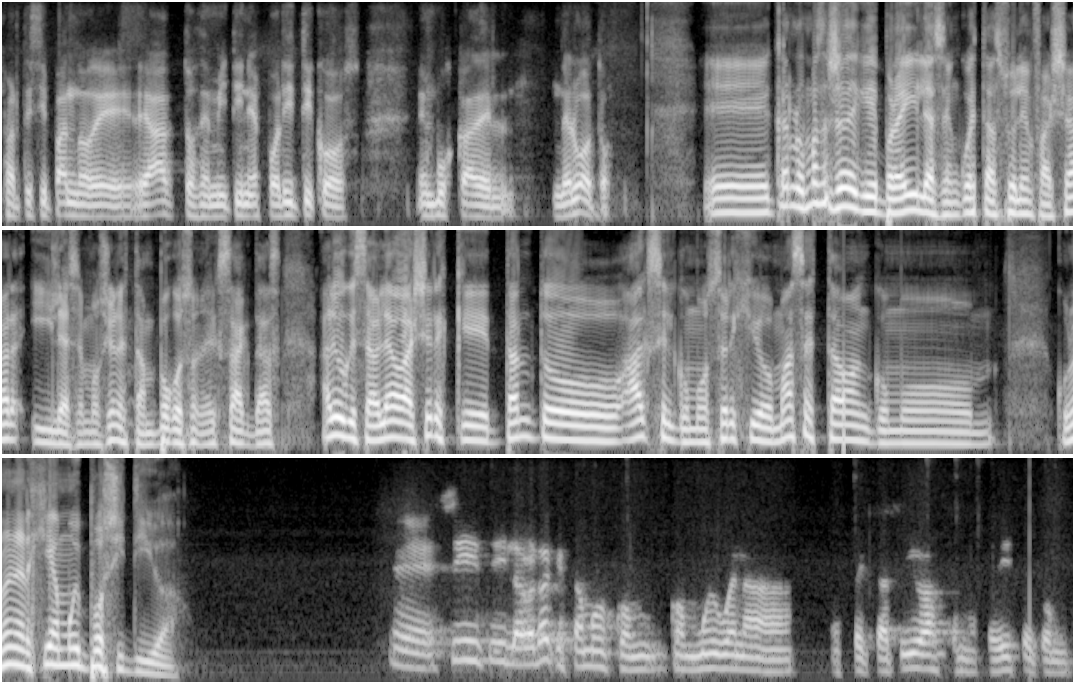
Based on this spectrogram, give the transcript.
participando de, de, actos, de mitines políticos en busca del, del voto. Eh, Carlos, más allá de que por ahí las encuestas suelen fallar y las emociones tampoco son exactas, algo que se hablaba ayer es que tanto Axel como Sergio Massa estaban como con una energía muy positiva. Eh, sí, sí, la verdad que estamos con, con muy buenas expectativas, como se dice, con,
